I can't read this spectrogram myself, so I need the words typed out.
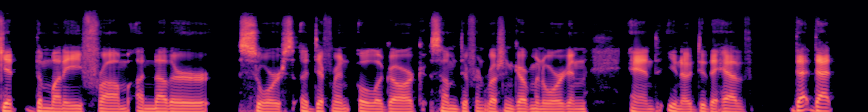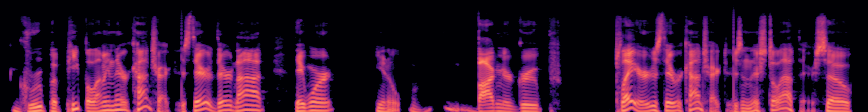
get the money from another source, a different oligarch, some different Russian government organ, and you know, do they have that that group of people? I mean, they're contractors. They're they're not they weren't you know Wagner Group players. They were contractors, and they're still out there. So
